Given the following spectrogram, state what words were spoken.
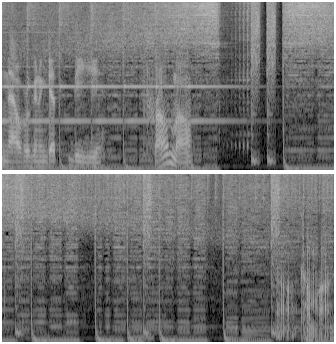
Now we're gonna get the promo. Oh, come on.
